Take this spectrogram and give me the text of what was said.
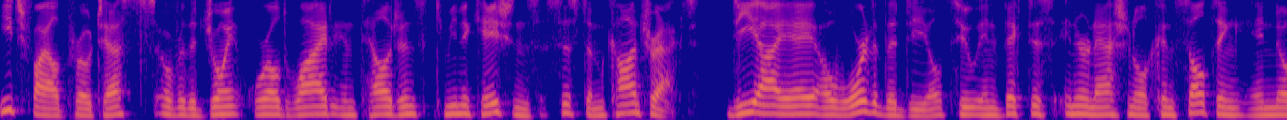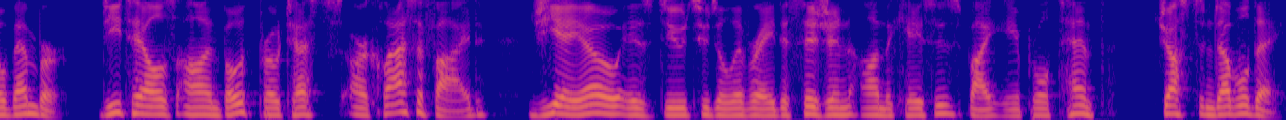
each filed protests over the joint worldwide intelligence communications system contract. DIA awarded the deal to Invictus International Consulting in November. Details on both protests are classified, GAO is due to deliver a decision on the cases by April 10th. Justin Doubleday,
